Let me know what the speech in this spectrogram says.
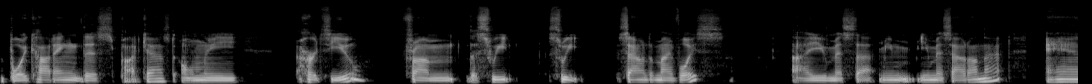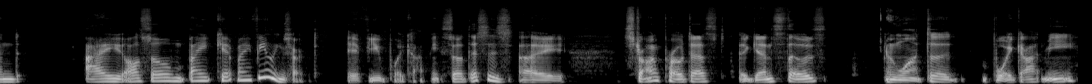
boycotting this podcast only hurts you from the sweet, sweet sound of my voice. Uh, you miss that. You, you miss out on that, and I also might get my feelings hurt if you boycott me. So this is a strong protest against those who want to boycott me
